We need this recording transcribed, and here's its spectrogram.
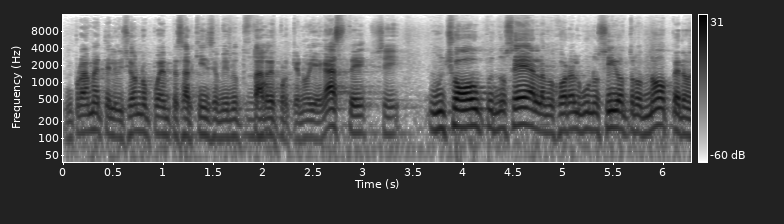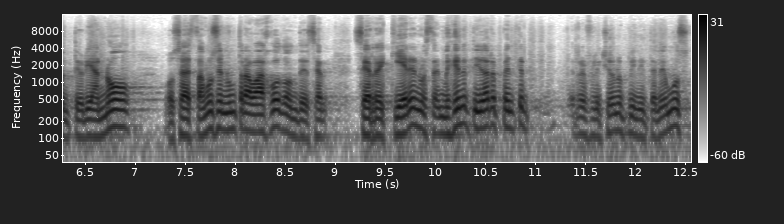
un programa de televisión no puede empezar 15 minutos tarde porque no llegaste. Sí. Un show, pues no sé, a lo mejor algunos sí, otros no, pero en teoría no. O sea, estamos en un trabajo donde se, se requiere nuestra... Imagínate, yo de repente reflexiono, Pini, tenemos...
